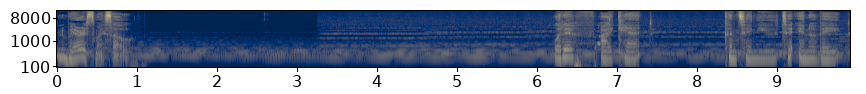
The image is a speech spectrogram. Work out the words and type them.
embarrass myself? What if I can't continue to innovate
